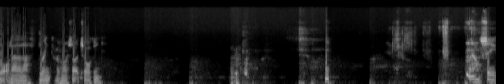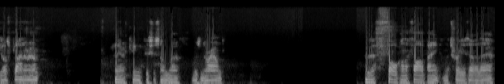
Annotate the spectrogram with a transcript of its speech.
Thought I'd had enough drink before I started talking. Now seagulls flying around. There, a kingfisher somewhere, wasn't around. A bit of fog on the far bank and the trees over there.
